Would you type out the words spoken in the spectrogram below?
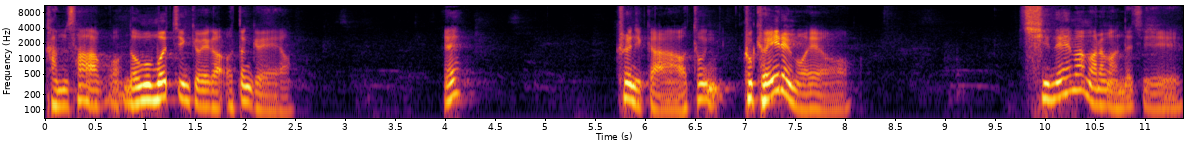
감사하고 너무 멋진 교회가 어떤 교회예요? 예? 그러니까 어떤 그 교회 이름이 뭐예요? 시내만 말하면 안 되지.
